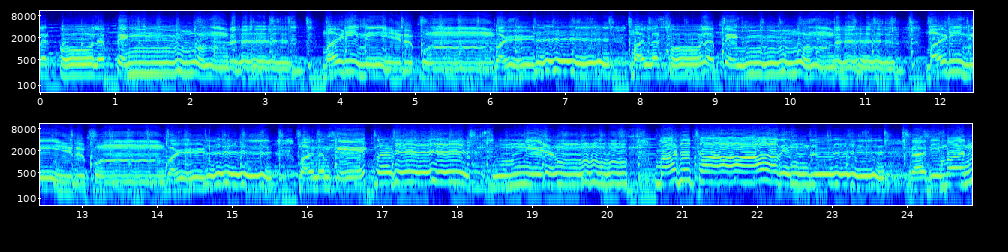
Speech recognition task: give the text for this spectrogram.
மலர் போல பெண் ஒன்று மடி மீது பொன்வண்டு மலர் போல பெண் ஒன்று மடி மீது பொன்வண்டு மனம் கேட்பது உன்னிடம் மது ரதிமன்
